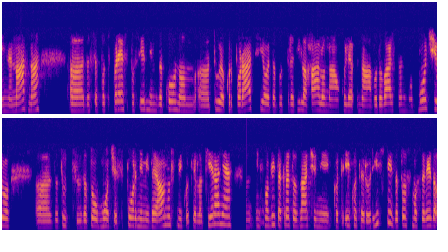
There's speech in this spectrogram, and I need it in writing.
in nenadna, uh, da se podpre s posebnim zakonom uh, tujo korporacijo, da bo zgradila halo na, okolje, na vodovarstvenem območju, uh, za, tudi, za to območje s spornimi dejavnostmi, kot je lakiranje. In smo bili takrat označeni kot ekoteroristi, zato smo seveda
